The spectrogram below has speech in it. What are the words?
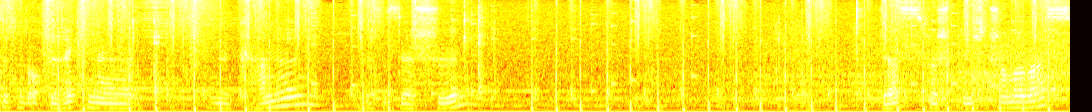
Erwartet uns auch direkt eine, eine Kanne. Das ist sehr schön. Das verspricht schon mal was.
